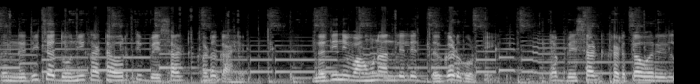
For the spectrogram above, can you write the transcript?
तर नदीच्या दोन्ही काठावरती बेसाल्ट खडक आहेत नदीने वाहून आणलेले दगड गोटे या बेसाल्ट खडकावरील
